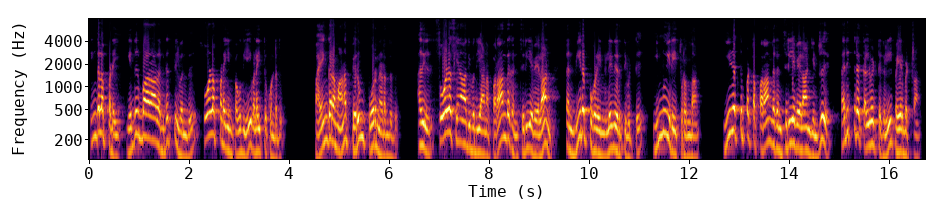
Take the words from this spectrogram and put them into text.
சிங்களப்படை எதிர்பாராத விதத்தில் வந்து சோழப்படையின் பகுதியை வளைத்துக் கொண்டது. பயங்கரமான பெரும் போர் நடந்தது. அதில் சோழ சேனாதிபதியான பராந்தகன் சிறிய வேளான் தன் வீரப்புகழை நிலைநிறுத்திவிட்டு இன்னுயிரை துறந்தான். ஈழத்துப்பட்ட பராந்தகன் சிறிய வேளான் என்று சரித்திர கல்வெட்டுகளில் பெயர் பெற்றான்.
